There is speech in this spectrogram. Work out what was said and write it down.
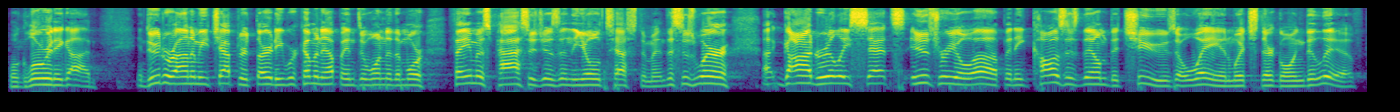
Well, glory to God. In Deuteronomy chapter 30, we're coming up into one of the more famous passages in the Old Testament. This is where uh, God really sets Israel up and he causes them to choose a way in which they're going to live.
